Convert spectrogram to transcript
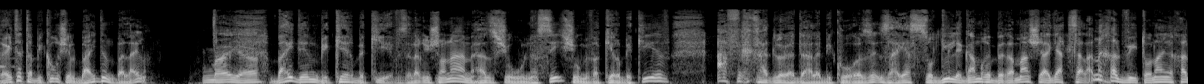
ראית את הביקור של ביידן בלילה? מה היה? ביידן ביקר בקייב, זה לראשונה מאז שהוא נשיא, שהוא מבקר בקייב. אף אחד לא ידע על הביקור הזה, זה היה סודי לגמרי ברמה שהיה צלם אחד ועיתונאי אחד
